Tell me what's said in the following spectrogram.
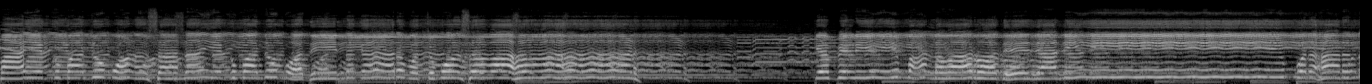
માં એક બાજુ મોણસાના, એક બાજુ ગોધી નગાર વચમો સવાહણ. કે પેલી માલવા રોધે જાની પરહાર ન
